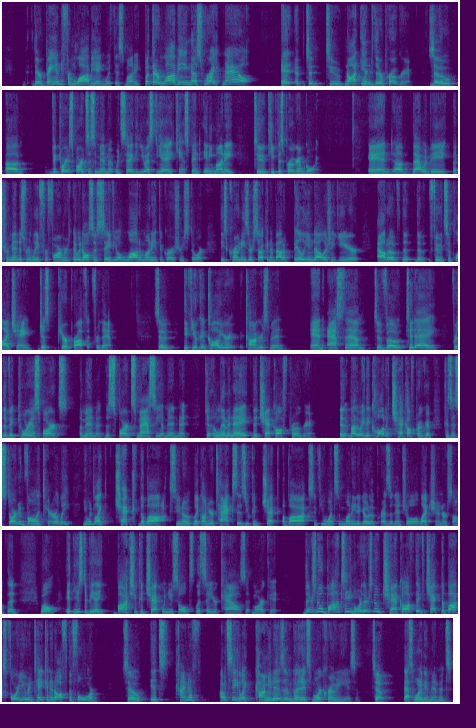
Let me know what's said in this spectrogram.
They're banned from lobbying with this money, but they're lobbying us right now eh, eh, to, to not end their program. So, um, Victoria Spartz' amendment would say the USDA can't spend any money to keep this program going. And uh, that would be a tremendous relief for farmers. It would also save you a lot of money at the grocery store. These cronies are sucking about a billion dollars a year out of the, the food supply chain, just pure profit for them. So if you could call your congressman and ask them to vote today for the Victoria Spartz amendment, the Spartz Massie amendment to eliminate the checkoff program. And by the way, they call it a checkoff program because it started voluntarily. You would like check the box, you know, like on your taxes, you can check a box if you want some money to go to the presidential election or something. Well, it used to be a box you could check when you sold, let's say, your cows at market. There's no box anymore. There's no check off. They've checked the box for you and taken it off the form. So it's kind of, I would say, like communism, but it's more cronyism. So that's one of the amendments.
